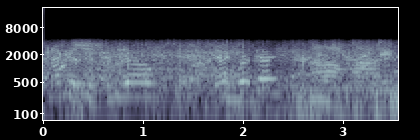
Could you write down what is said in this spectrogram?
and I get a casino. Jack's birthday? Cheers. so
